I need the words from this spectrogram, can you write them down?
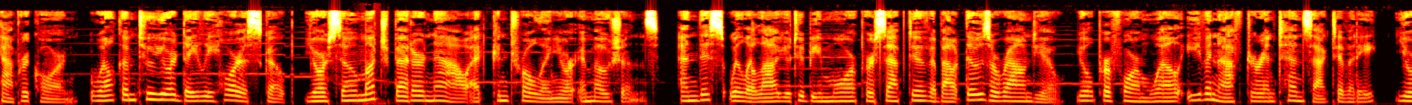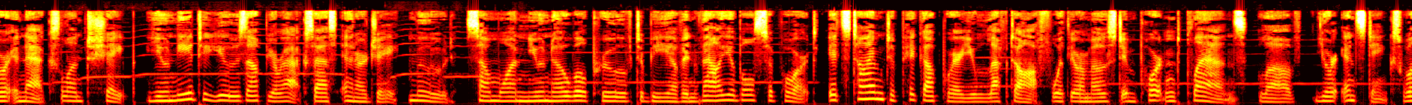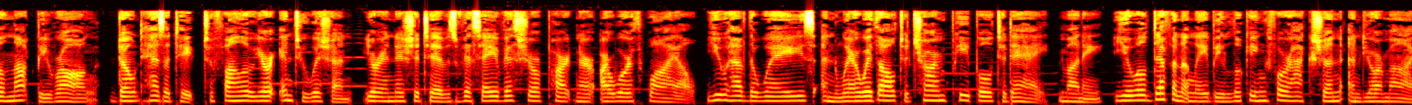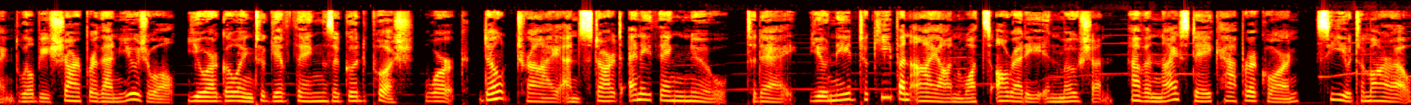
Capricorn, welcome to your daily horoscope. You're so much better now at controlling your emotions, and this will allow you to be more perceptive about those around you. You'll perform well even after intense activity, you're in excellent shape. You need to use up your excess energy. Mood Someone you know will prove to be of invaluable support. It's time to pick up where you left off with your most important plans. Love Your instincts will not be wrong. Don't hesitate to follow your intuition. Your initiatives vis-a-vis your partner are worthwhile. You have the ways and wherewithal to charm people today. Money You will definitely be looking for action and your mind will be sharper than usual. You are going to give things a good push. Work Don't try and start anything new. Today, you need to keep an eye on what's already in motion. Have a nice day Capricorn, see you tomorrow.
